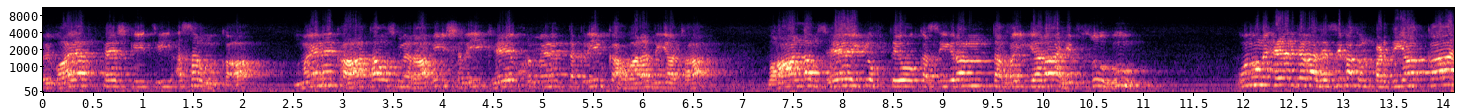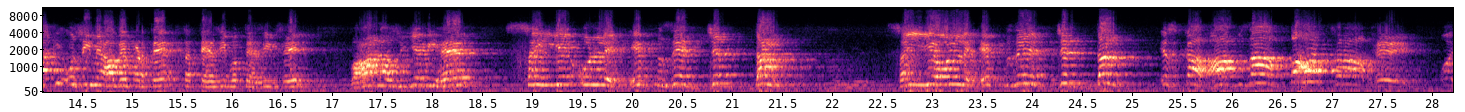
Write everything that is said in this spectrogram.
روایت پیش کی تھی اثر ان کا میں نے کہا تھا اس میں راوی شریک ہے اور میں نے تقریب کا حوالہ دیا تھا۔ وہاں لفظ ہے یفتو کثیرن تغیر حفظہ انہوں نے ایک جگہ سے سکت پڑھ دیا، کاش کی اسی میں آگے پڑھتے تو تہذیب و تہذیب سے۔ وہاں لفظ یہ بھی ہے سید الحفظ جدن سید الحفظ جدن اس کا حافظہ بہت خراب ہے۔ اور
